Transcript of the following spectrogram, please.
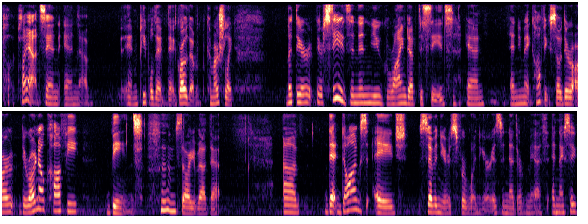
p- plants and and uh, and people that that grow them commercially. But they're they're seeds, and then you grind up the seeds and and you make coffee. So there are there are no coffee beans. I'm sorry about that. Uh, that dogs age seven years for one year is another myth, and they say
